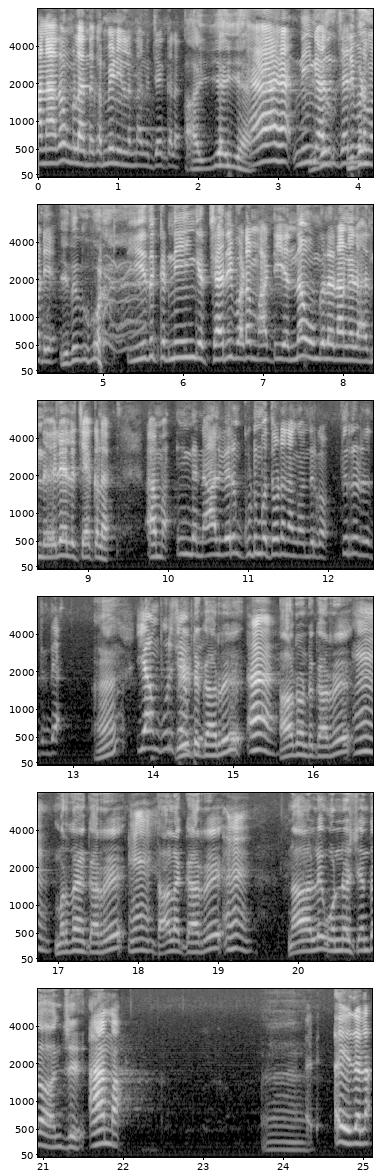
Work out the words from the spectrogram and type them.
ஆனால் தான் உங்களை அந்த கம்பெனியில் நாங்கள் சேர்க்கல. ஐயய்ய. நீங்கள் அதுக்கு சரிப்பட மாட்டீங்க இதுக்கு இதுக்கு நீங்கள் சரிபட மாட்டீங்கன்னா உங்களை நாங்கள் அந்த வேலையில் சேர்க்கல. ஆமாம் இந்த நாலு பேரும் குடும்பத்தோடு நாங்கள் வந்திருக்கோம். திருடுறதுக்கு தான். ஆ? ஏன் புருஷன் வீட்டுக்காரரு ஆ. ஆல்ரவுண்டுக்காரரு ம். மிருதங்கக்காரரு ஆ. தாளக்காரரு ம் நாலு ஒன்று சேர்ந்தா அஞ்சு. ஆமாம் இதெல்லாம்.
